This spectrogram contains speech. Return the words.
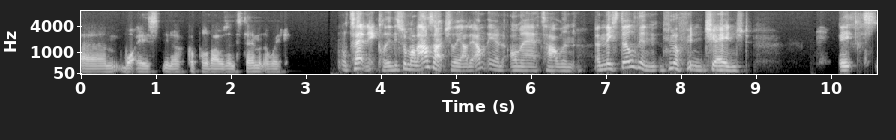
um, what is, you know, a couple of hours entertainment a week. Well, technically, someone has actually had it, haven't they? An on-air talent, and they still didn't. Nothing changed. It's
